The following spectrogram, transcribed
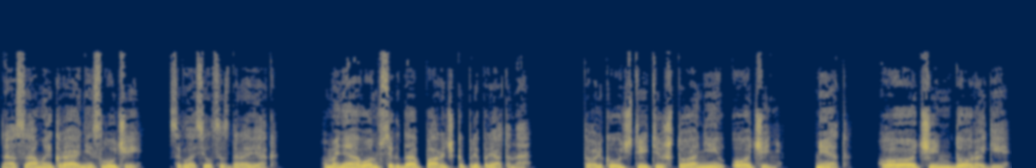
На самый крайний случай, согласился здоровяк. У меня вон всегда парочка припрятана. Только учтите, что они очень, нет, очень дороги.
